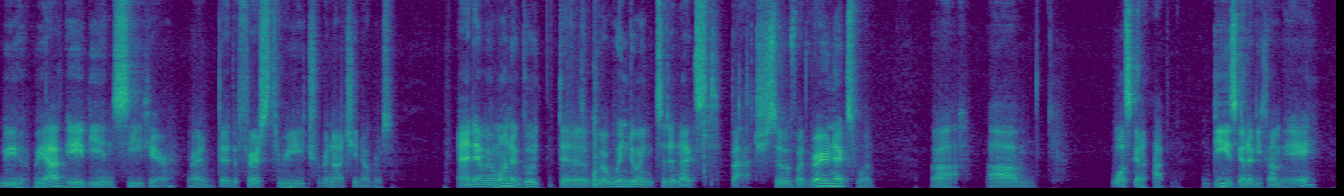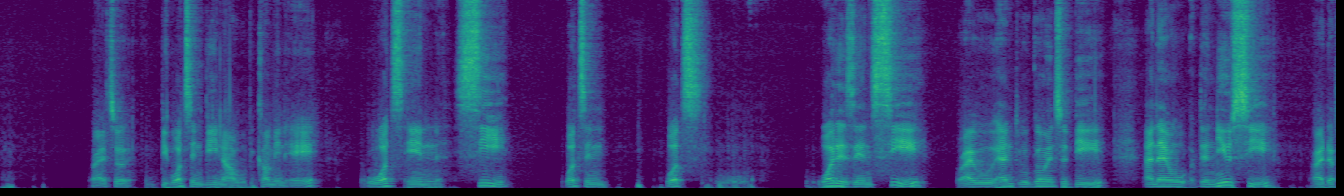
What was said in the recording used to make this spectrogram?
we we have A, B, and C here, right? They're the first three Tribonacci numbers, and then we want to go the we're windowing to the next batch. So for the very next one, uh, um, what's gonna happen? B is going to become A, right? So B, what's in B now will become in A. What's in C, what's in, what's, what is in C, right? We'll end, we'll go into B, And then the new C, right, the,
